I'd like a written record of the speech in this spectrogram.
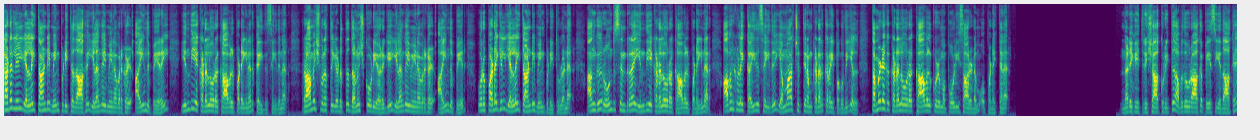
கடலில் எல்லை தாண்டி மீன்பிடித்ததாக இலங்கை மீனவர்கள் ஐந்து பேரை இந்திய கடலோர காவல் படையினர் கைது செய்தனர். ராமேஸ்வரத்தை அடுத்த தனுஷ்கோடி அருகே இலங்கை மீனவர்கள் ஐந்து பேர் ஒரு படகில் எல்லை தாண்டி மீன்பிடித்துள்ளனர் அங்கு ரோந்து சென்ற இந்திய கடலோர காவல் படையினர் அவர்களை கைது செய்து எம்ஆர் சத்திரம் கடற்கரை பகுதியில் தமிழக கடலோர காவல் குழும போலீசாரிடம் ஒப்படைத்தனர். நடிகை த்ரிஷா குறித்து அவதூறாக பேசியதாக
